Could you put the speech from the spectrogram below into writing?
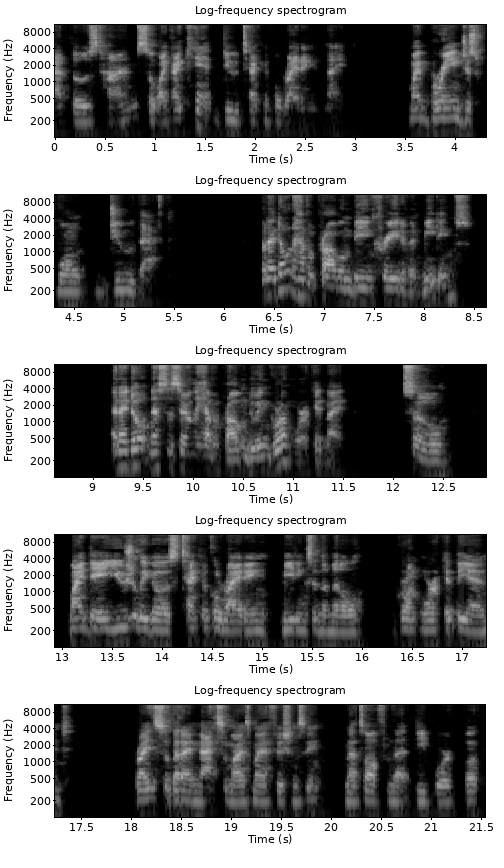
at those times. So like I can't do technical writing at night my brain just won't do that. But I don't have a problem being creative in meetings. And I don't necessarily have a problem doing grunt work at night. So my day usually goes technical writing, meetings in the middle, grunt work at the end, right? So that I maximize my efficiency. And that's all from that deep work book.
